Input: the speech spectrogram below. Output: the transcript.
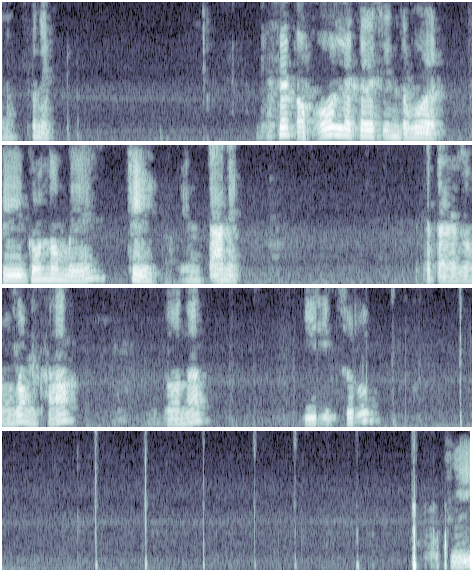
đâu Số này The set of all letters in the word trigonometry in ta này letter rong rong khá đó na e2 G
